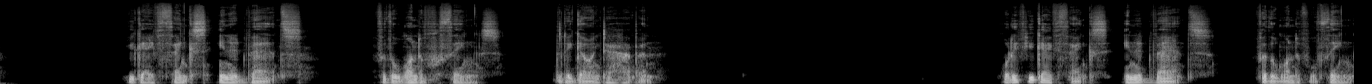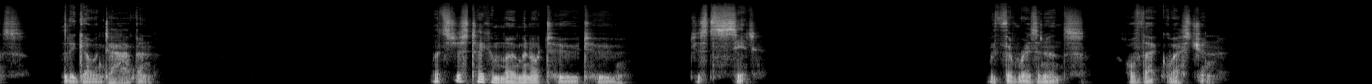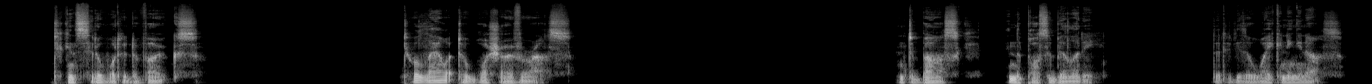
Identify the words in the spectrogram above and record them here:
you gave thanks in advance for the wonderful things that are going to happen? What if you gave thanks in advance for the wonderful things that are going to happen? Let's just take a moment or two to just sit with the resonance of that question, to consider what it evokes, to allow it to wash over us, and to bask in the possibility that it is awakening in us.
